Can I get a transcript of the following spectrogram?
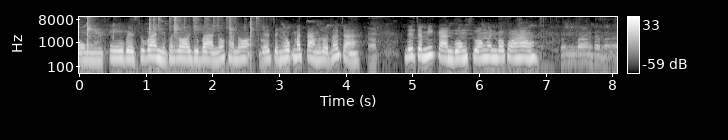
องค์ปูเบสสุวรรณนี่เพิ่นรออยู่บ้านเนาะค่ะเนาะเดี๋ยวจะยกมาตั้งรถเนาะจ้ะครับ เดี๋ยวจะมีการบวงสรวงแมันบ่พอเฮาเพิ่นวางท่านละไอ้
